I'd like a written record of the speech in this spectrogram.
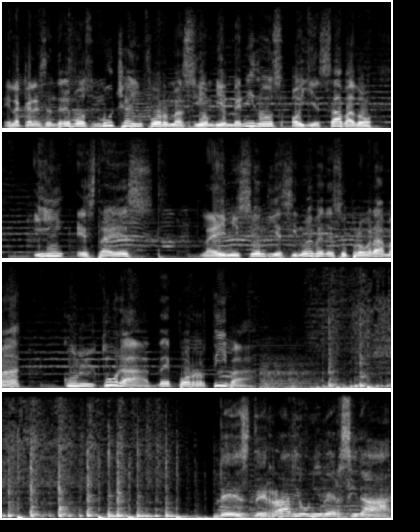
En la que les tendremos mucha información. Bienvenidos, hoy es sábado y esta es la emisión 19 de su programa Cultura Deportiva. Desde Radio Universidad.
